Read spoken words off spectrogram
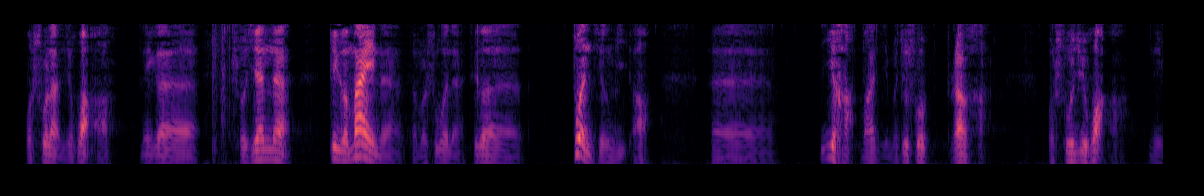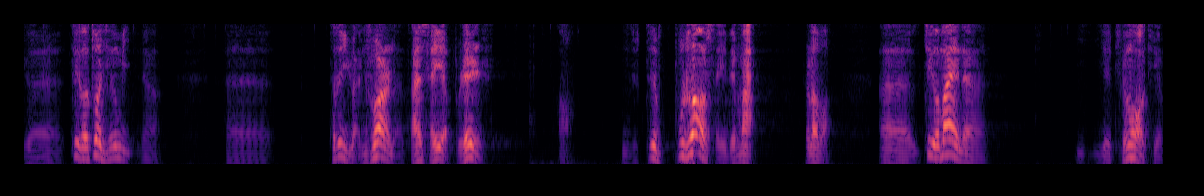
我说两句话啊。那个，首先呢，这个麦呢，怎么说呢？这个断情笔啊，呃，一喊吧，你们就说不让喊。我说句话啊，那个这个断情笔呢，呃，它的原创呢，咱谁也不认识啊，这不知道谁的麦，知道吧？呃，这个麦呢，也挺好听。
